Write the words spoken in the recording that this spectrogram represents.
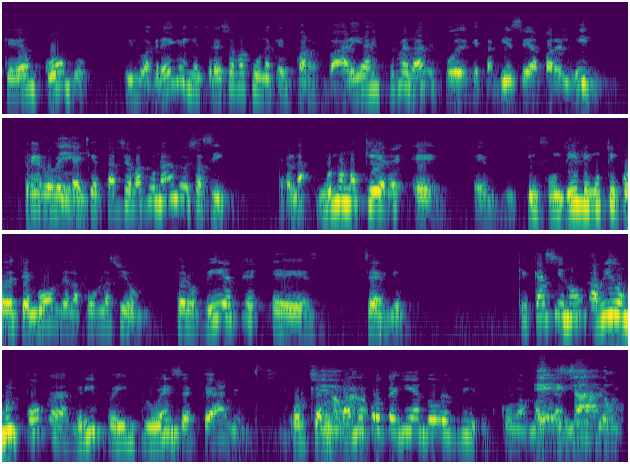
quede un combo y lo agreguen entre esa vacuna que para varias enfermedades puede que también sea para el virus. Pero de que hay que estarse vacunando es así. ¿verdad? Uno no quiere eh, eh, infundir ningún tipo de temor de la población, pero fíjate, eh, Sergio, que casi no ha habido muy poca gripe e influenza este año, porque estamos protegiendo del virus con la mascarilla. Exacto,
